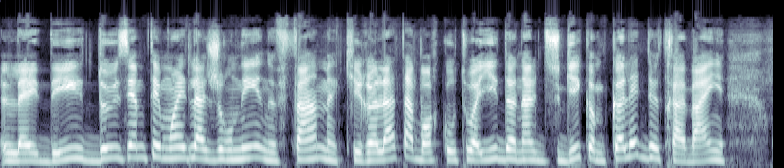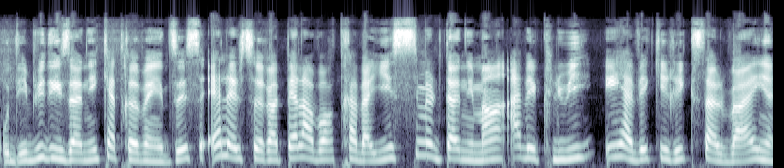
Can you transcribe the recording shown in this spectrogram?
l'aider. Deuxième témoin de la journée, une femme qui relate avoir côtoyé Donald Duguay comme collègue de travail au début des années 90. Elle, elle se rappelle avoir travaillé simultanément avec lui et avec Éric Salvaille.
